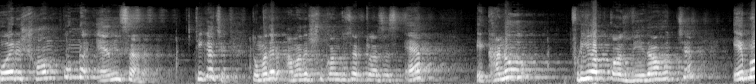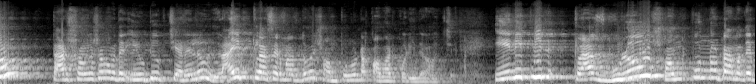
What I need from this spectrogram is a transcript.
বইয়ের সম্পূর্ণ অ্যান্সার ঠিক আছে? তোমাদের, আমাদের সুকান্ত স্যার ক্লাসেস অ্যাপ এখানেও ফ্রি অফ কস্ট দিয়ে দেওয়া হচ্ছে এবং তার সঙ্গে সঙ্গে আমাদের ইউটিউব চ্যানেলেও লাইভ ক্লাসের মাধ্যমে সম্পূর্ণটা কভার করে দেওয়া হচ্ছে। এনইপির ক্লাসগুলোও সম্পূর্ণটা আমাদের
